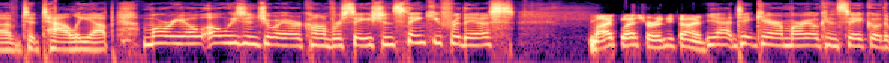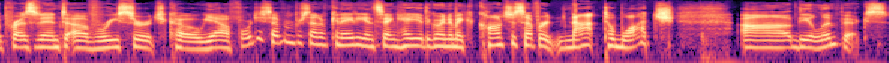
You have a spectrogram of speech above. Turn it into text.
uh, to tally up. Mario, always enjoy our conversations. Thank you for this. My pleasure, anytime. Yeah, take care. Mario Canseco, the president of Research Co. Yeah, 47% of Canadians saying, hey, they're going to make a conscious effort not to watch uh, the Olympics.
